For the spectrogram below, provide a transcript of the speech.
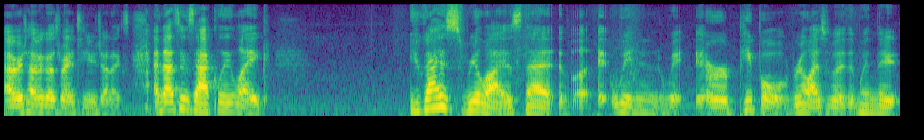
Every time it goes right into eugenics. And that's exactly like you guys realize that uh, when, or people realize when when they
